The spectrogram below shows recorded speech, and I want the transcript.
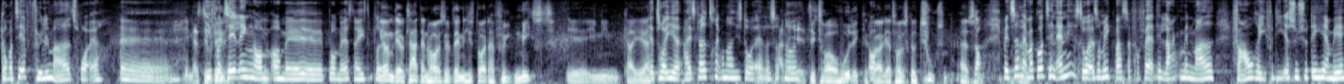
kommer til at fylde meget, tror jeg. Øh, Jamen, altså, det I den- fortællingen om, Ja. om øh, Paul Madsen og Ekstrabladet. Jo, men det er jo klart, den har også det den historie, der har fyldt mest øh, i min karriere. Jeg tror, I har, har I skrevet 300 historier eller sådan Ej, noget? det tror jeg overhovedet ikke kan Åh. gøre det. Jeg tror, vi skrev 1000. Altså. Nå, men så lad mig gå til en anden historie, som ikke var så forfærdelig lang, men meget farverig, fordi jeg synes jo, det her med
